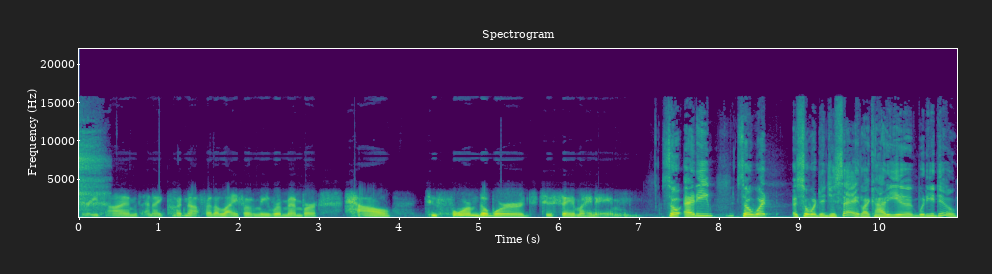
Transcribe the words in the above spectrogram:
three times, and I could not for the life of me remember how to form the words to say my name. So Eddie, so what? So what did you say? Like, how do you? What do you do?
